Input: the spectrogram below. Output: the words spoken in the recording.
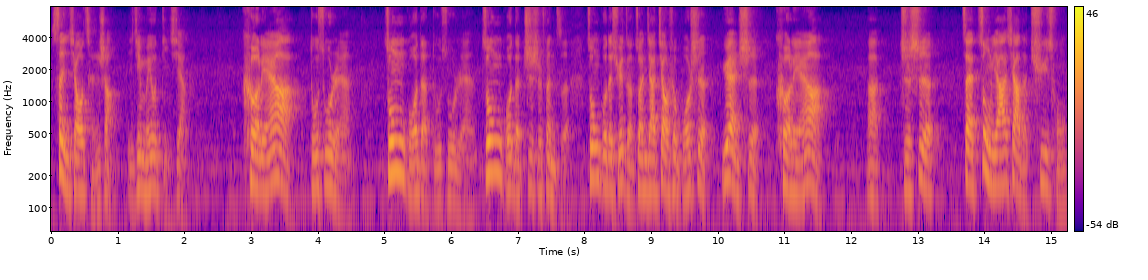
甚嚣尘上，已经没有底线了。可怜啊，读书人，中国的读书人，中国的知识分子，中国的学者、专家、教授、博士、院士，可怜啊，啊，只是在重压下的蛆虫。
